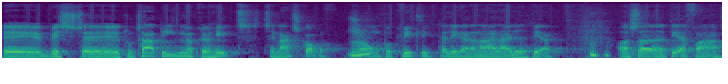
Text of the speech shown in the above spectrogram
Øh, hvis øh, du tager bilen og kører helt til Nakskov, mm. så på Kvickly, der ligger der en ejerlejlighed der. og så derfra,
